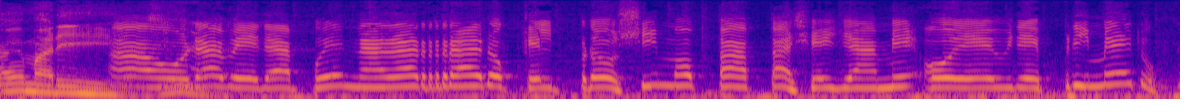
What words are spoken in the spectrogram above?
Ave María. Ahora verá, pues nada raro que el próximo papa se llame Odebrecht primero.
